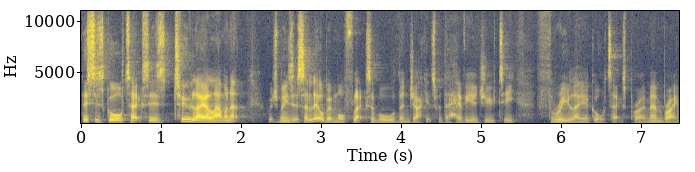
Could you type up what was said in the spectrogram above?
This is Gore-Tex's two-layer laminate, which means it's a little bit more flexible than jackets with the heavier duty three-layer Gore-Tex Pro membrane.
